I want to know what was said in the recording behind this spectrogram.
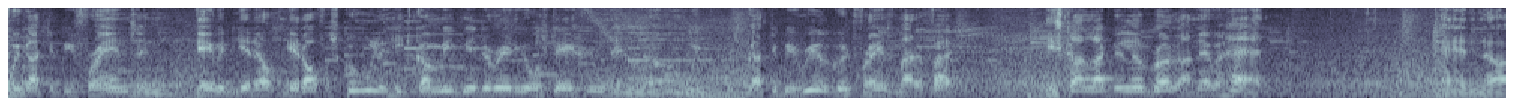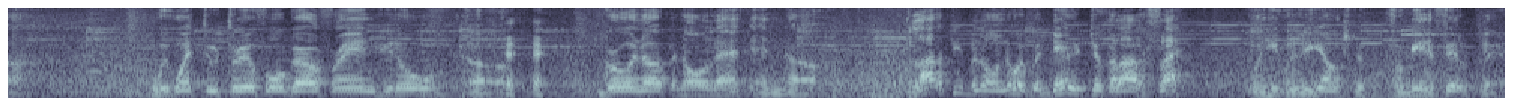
We got to be friends. And David get out, get off of school, and he'd come meet me at the radio station, and uh, we got to be real good friends. Matter of fact, he's kind of like the little brother I never had. And uh, we went through three or four girlfriends, you know, uh, growing up and all that. And uh, a lot of people don't know it, but David took a lot of flack when he was a youngster for being a fiddle player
